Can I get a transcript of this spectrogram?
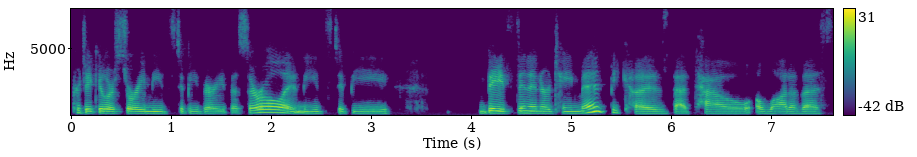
particular story needs to be very visceral. It needs to be based in entertainment because that's how a lot of us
